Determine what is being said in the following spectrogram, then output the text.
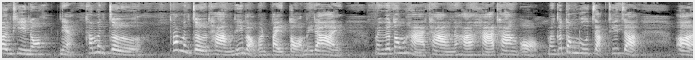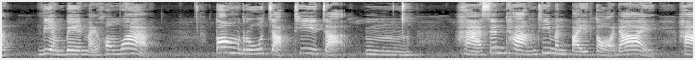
บางทีเนาะเนี่ย ถ้ามันเจอ ถ้ามันเจอทางที่แบบมันไปต่อไม่ได้ มันก็ต้องหาทางนะคะ หาทางออก มันก็ต้องรู้จักที่จะเอ่อเบี่ยงเบนหมายความว่า ต้องรู้จักที่จะ อืมหาเส้นทางที่มันไปต่อได้ หา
